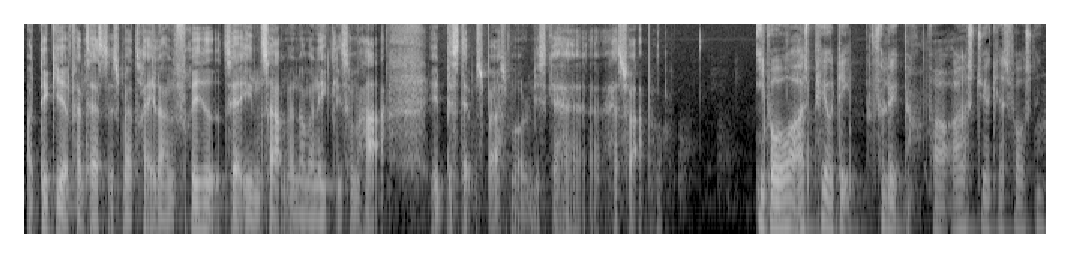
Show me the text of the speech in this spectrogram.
Og det giver et fantastisk materiale og en frihed til at indsamle, når man ikke ligesom har et bestemt spørgsmål, vi skal have, have svar på. I bruger også phd forløb for at styrke jeres forskning?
